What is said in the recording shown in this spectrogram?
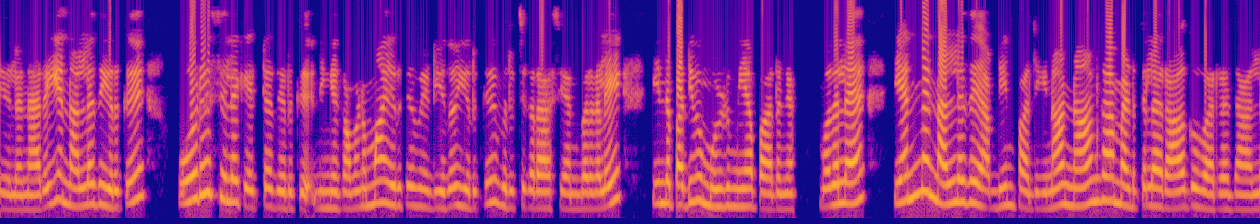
இதுல நிறைய நல்லது இருக்கு. ஒரு சில கெட்டது இருக்கு. நீங்க கவனமா இருக்க வேண்டியதும் இருக்கு விருச்சிக ராசி அன்பர்களே. இந்த பதிவு முழுமையா பாருங்க. முதல்ல என்ன நல்லது அப்படின்னு பாத்தீங்கன்னா நான்காம் இடத்துல ராகு வர்றதால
